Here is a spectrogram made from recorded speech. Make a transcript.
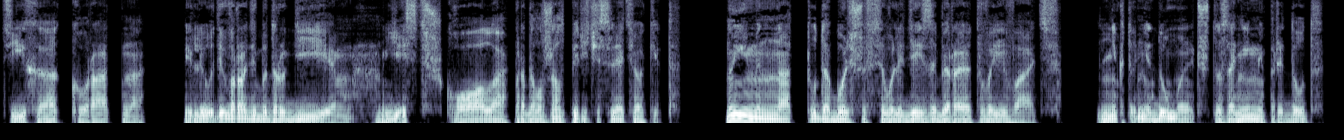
тихо, аккуратно. И люди вроде бы другие. Есть школа, продолжал перечислять Окит. Но именно оттуда больше всего людей забирают воевать. Никто не думает, что за ними придут.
